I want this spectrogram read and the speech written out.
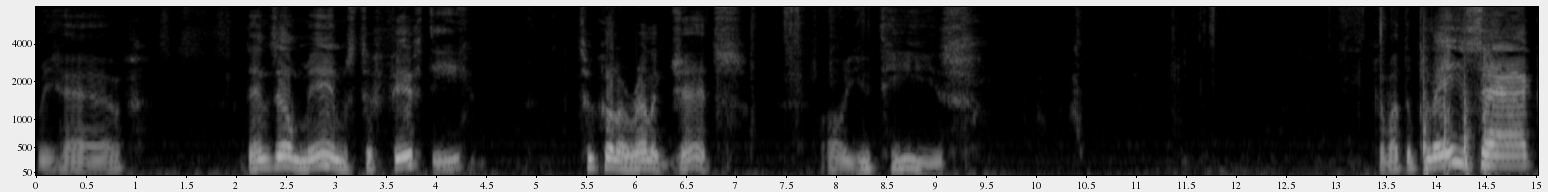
We have Denzel Mims to 50. Two color relic Jets. Oh, UTs. Come out to play, Zach.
